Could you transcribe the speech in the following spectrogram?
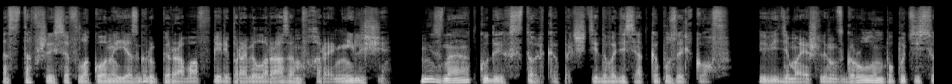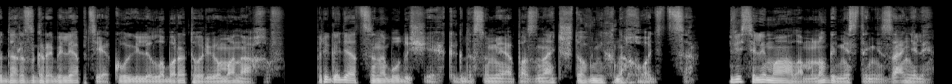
Оставшиеся флаконы я, сгруппировав, переправил разом в хранилище. Не знаю, откуда их столько, почти два десятка пузырьков. Видимо, Эшлин с Грулом по пути сюда разграбили аптеку или лабораторию монахов. Пригодятся на будущее, когда сумею опознать, что в них находится. Весили мало, много места не заняли,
